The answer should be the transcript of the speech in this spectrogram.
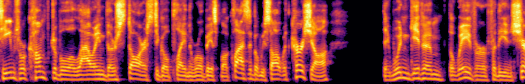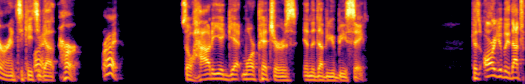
Teams were comfortable allowing their stars to go play in the World Baseball Classic, but we saw it with Kershaw. They wouldn't give him the waiver for the insurance in case he got hurt. Right. So how do you get more pitchers in the WBC? Because arguably that's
